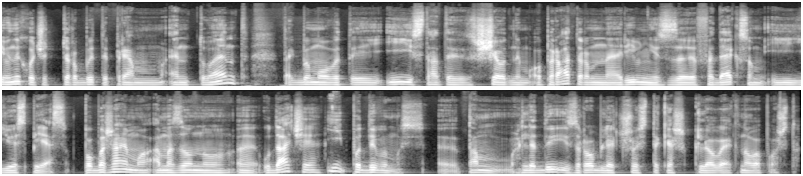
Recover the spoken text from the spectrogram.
і вони хочуть робити прям end-to-end, так би мовити, і стати ще одним оператором на рівні з FedEx і USPS. Побажаємо Амазону е, удачі і подивимось. Е, там гляди і зроблять щось таке ж кльове, як нова пошта.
